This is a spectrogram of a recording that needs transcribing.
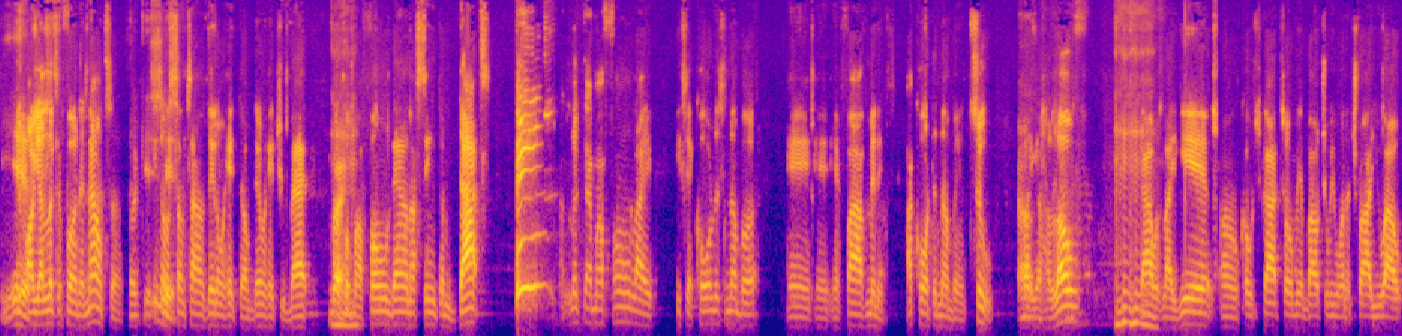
Yeah. Are y'all looking for an announcer? you know, shit. sometimes they don't hit them, they don't hit you back. Right. I put my phone down, I seen them dots. Bing! I looked at my phone like he said, call this number in, in, in five minutes. I called the number in two. Oh. Like, hello. Guy was like, yeah, um, Coach Scott told me about you. We want to try you out.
